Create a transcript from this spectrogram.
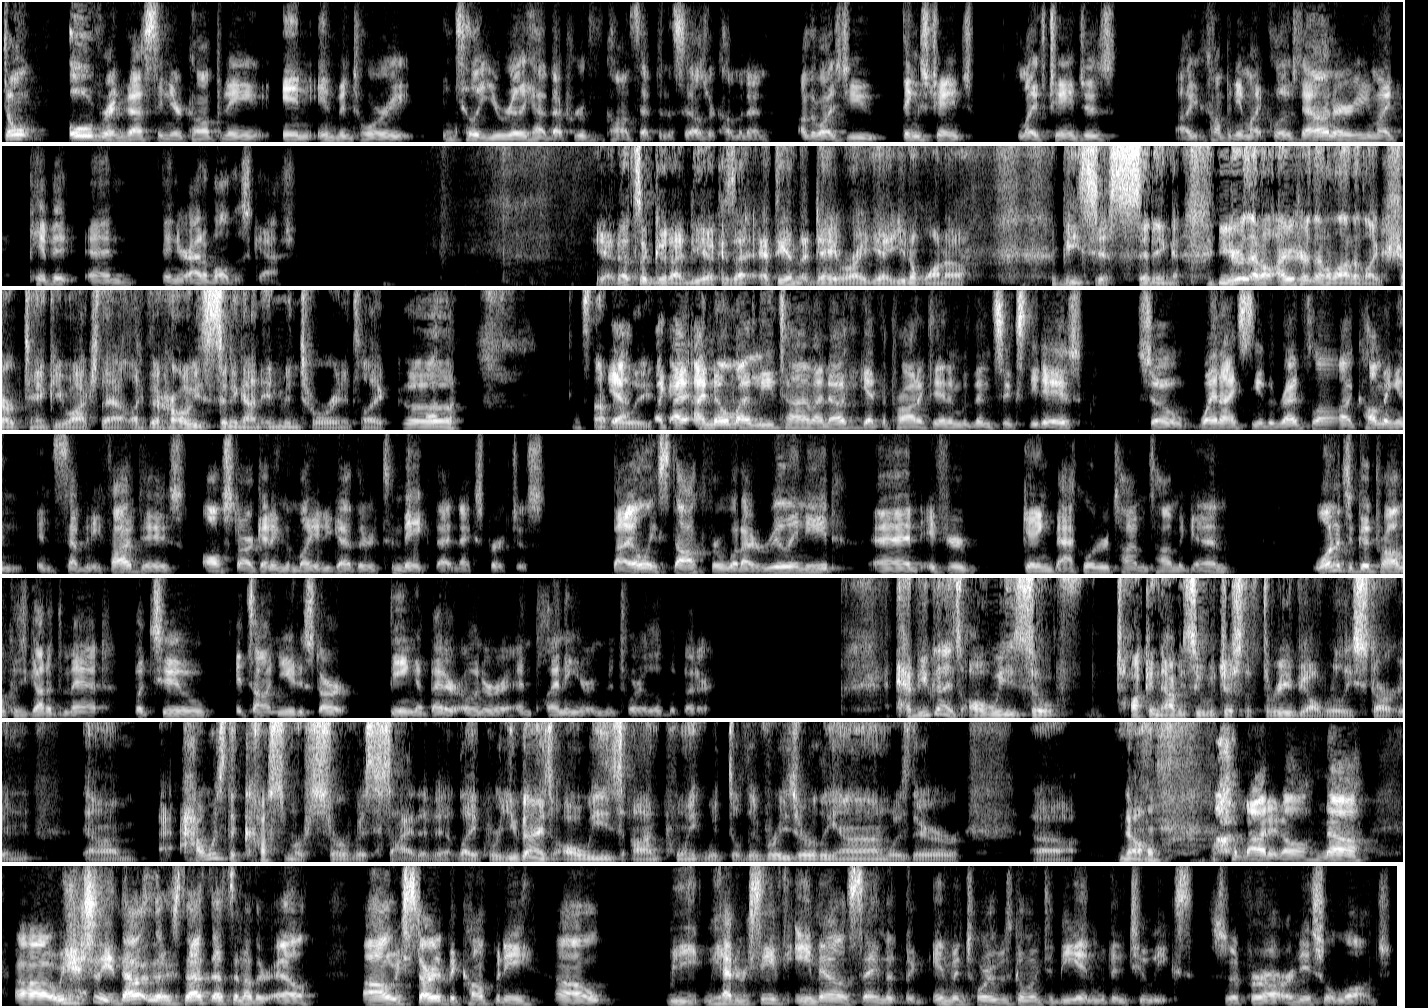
don't overinvest in your company in inventory until you really have that proof of concept and the sales are coming in. Otherwise, you things change, life changes. Uh, your company might close down, or you might pivot, and then you're out of all this cash. Yeah, that's a good idea because at the end of the day, right? Yeah, you don't want to be just sitting. You hear that? I hear that a lot of like Shark Tank. You watch that, like they're always sitting on inventory, and it's like, uh, it's not yeah, really. Like I, I know my lead time. I know I can get the product in within sixty days. So when I see the red flag coming in in seventy five days, I'll start getting the money together to make that next purchase. But I only stock for what I really need, and if you're getting back order time and time again, one, it's a good problem because you got a demand. But two, it's on you to start being a better owner and planning your inventory a little bit better. Have you guys always so talking obviously with just the three of y'all really starting? Um, how was the customer service side of it? Like, were you guys always on point with deliveries early on? Was there uh, no? Not at all. No, uh, we actually that that's that, that's another L. Uh, we started the company. Uh, we we had received emails saying that the inventory was going to be in within two weeks. So for our initial launch,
